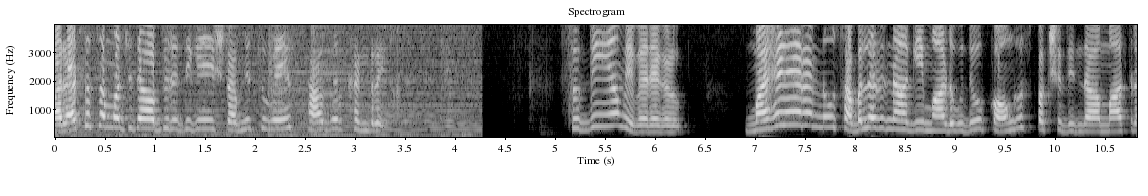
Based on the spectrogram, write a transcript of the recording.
ಮರಾಠ ಸಮಾಜದ ಅಭಿವೃದ್ಧಿಗೆ ಶ್ರಮಿಸುವೆ ಸಾಗರ್ ಖಂಡ್ರೆ. ಸುದ್ದಿಯ ವಿವರಗಳು. ಮಹಿಳೆಯರನ್ನು ಸಬಲರನ್ನಾಗಿ ಮಾಡುವುದು ಕಾಂಗ್ರೆಸ್ ಪಕ್ಷದಿಂದ ಮಾತ್ರ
